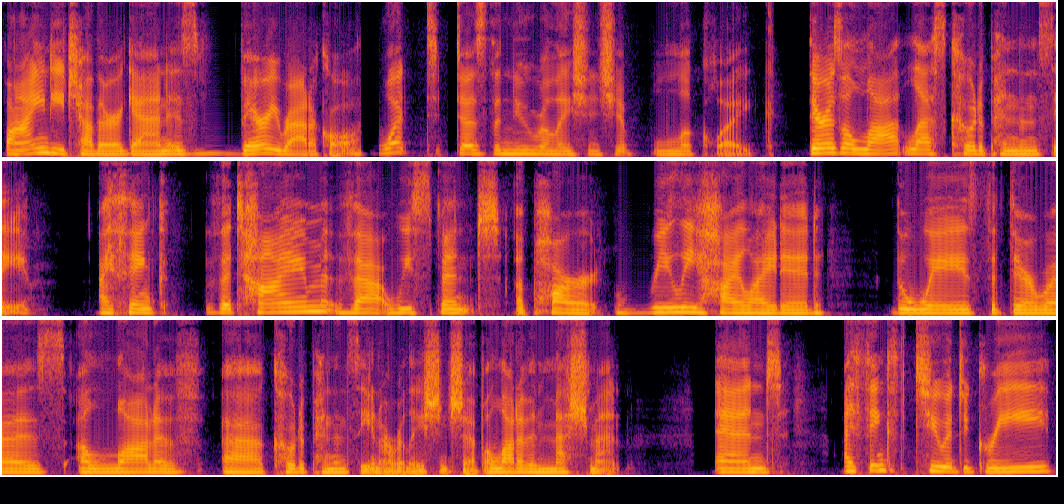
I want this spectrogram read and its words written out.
find each other again is very radical. What does the new relationship look like? There is a lot less codependency. I think the time that we spent apart really highlighted the ways that there was a lot of uh, codependency in our relationship, a lot of enmeshment. And I think to a degree,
